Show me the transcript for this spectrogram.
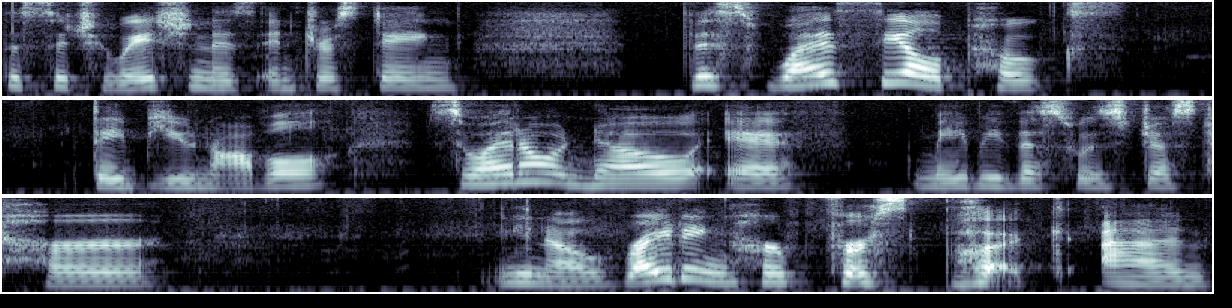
The situation is interesting. This was C.L. Polk's debut novel, so I don't know if maybe this was just her, you know, writing her first book and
